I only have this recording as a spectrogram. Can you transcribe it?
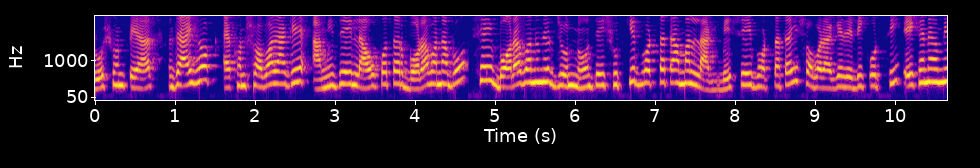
রসুন পেঁয়াজ। যাই হোক, এখন সবার আগে আমি যে লাউ পাতার বড়া বানাবো। সেই বড়া বানানোর জন্য যে শুটকির ভর্তাটা আমার লাগবে, সেই ভর্তাটাই সবার আগে রেডি করছি। এখানে আমি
